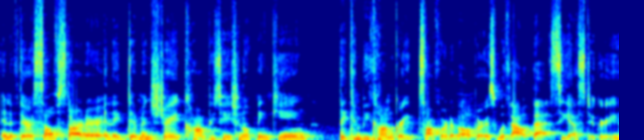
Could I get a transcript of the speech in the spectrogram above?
and if they're a self starter and they demonstrate computational thinking, they can become great software developers without that CS degree.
